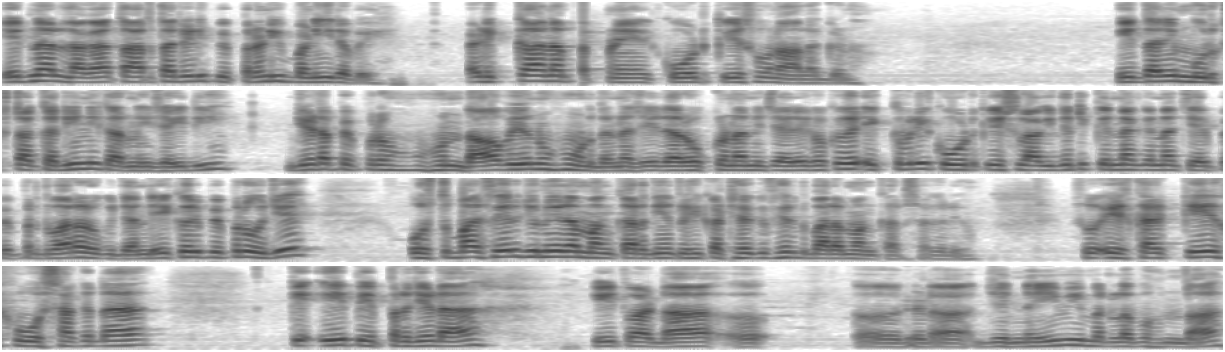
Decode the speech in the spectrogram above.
ਇਹਦੇ ਨਾਲ ਲਗਾਤਾਰਤਾ ਜਿਹੜੀ ਪੇਪਰਾਂ ਦੀ ਬਣੀ ਰਵੇ। ਅੜਿੱਕਾ ਨਾ ਆਪਣੇ ਕੋਰਟ ਕੇਸ ਹੋਣਾ ਲੱਗਣ। ਇਦਾਂ ਦੀ ਮੂਰਖਤਾ ਕਦੀ ਨਹੀਂ ਕਰਨੀ ਚਾਹੀਦੀ। ਜਿਹੜਾ ਪੇਪਰ ਹੁੰਦਾ ਹੋਵੇ ਉਹਨੂੰ ਹੋਣ ਦੇਣਾ ਚਾਹੀਦਾ, ਰੋਕਣਾ ਨਹੀਂ ਚਾਹੀਦਾ। ਕਿਉਂਕਿ ਇੱਕ ਵਾਰੀ ਕੋਰਟ ਕੇਸ ਲੱਗ ਜਾਏ ਤੇ ਕਿੰਨਾ ਕਿੰਨਾ ਚਿਰ ਪੇਪਰ ਦੁਬਾਰਾ ਰੁਕ ਜਾਂਦੇ। ਇੱਕ ਵਾਰੀ ਪੇਪਰ ਹੋ ਜੇ ਉਸ ਤੋਂ ਬਾਅਦ ਫਿਰ ਜੁਨੀਅਰਾਂ ਮੰਗ ਕਰਦੀਆਂ ਤੁਸੀਂ ਇਕੱਠੇ ਹੋ ਕੇ ਫਿਰ ਦੁਬਾਰਾ ਮੰਗ ਕਰ ਸਕਦੇ ਹੋ। ਸੋ ਇਸ ਕਰਕੇ ਹੋ ਸਕਦਾ ਕਿ ਇਹ ਪੇਪਰ ਜਿਹੜਾ, ਇਹ ਤੁਹਾਡਾ ਜਿਹੜਾ ਜੇ ਨਹੀਂ ਵੀ ਮਤਲਬ ਹੁੰਦਾ,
